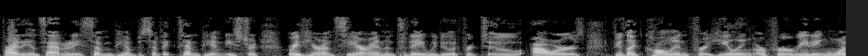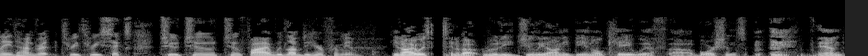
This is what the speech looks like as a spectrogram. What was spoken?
Friday, and Saturday, 7 p.m. Pacific, 10 p.m. Eastern, right here on CRN. And today we do it for two hours. If you'd like to call in for a healing or for a reading, 1-800-336-2225. We'd love to hear from you. You know, I was thinking about Rudy Giuliani being okay with uh, abortions, and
